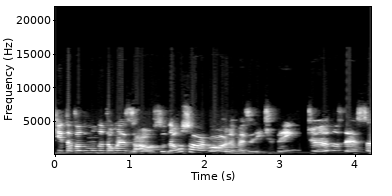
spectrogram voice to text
que está todo mundo tão exausto, não só agora, mas a gente vem de anos dessa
